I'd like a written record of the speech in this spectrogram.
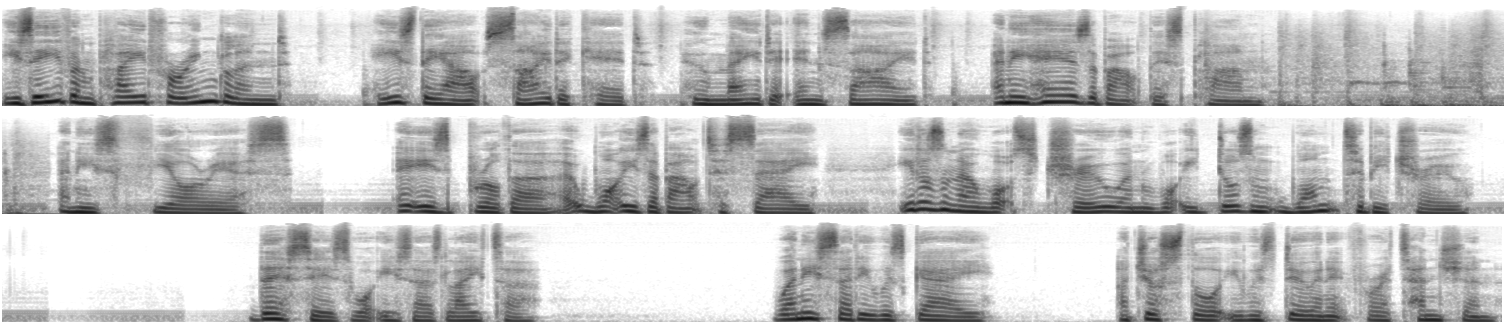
He's even played for England. He's the outsider kid who made it inside. And he hears about this plan. And he's furious at his brother, at what he's about to say. He doesn't know what's true and what he doesn't want to be true. This is what he says later. When he said he was gay, I just thought he was doing it for attention.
